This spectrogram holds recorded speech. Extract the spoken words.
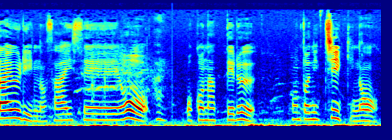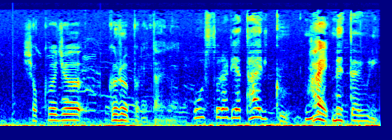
帯雨林の再生をはい。行ってる本当に地域の植樹グループみたいな。オーストラリア大陸のはい。熱帯雨林、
